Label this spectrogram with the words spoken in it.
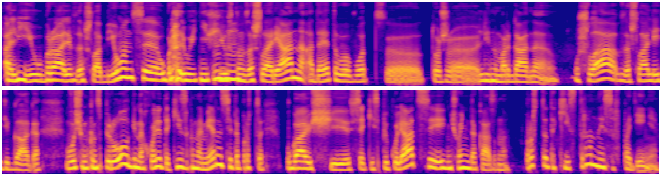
Али убрали, взошла Бейонсе, убрали Уитни Хьюстон, Мгм. взошла Риана, а до этого вот э, тоже Лина Моргана ушла, взошла Леди Гага. В общем, конспирологи находят такие закономерности, это просто пугающие всякие спекуляции, ничего не доказано. Просто такие странные совпадения.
